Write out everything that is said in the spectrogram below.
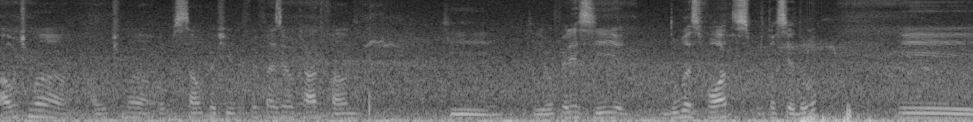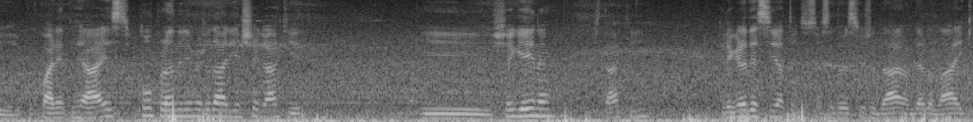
a última, a última opção que eu tive foi fazer o crowdfunding, que, que eu oferecia duas fotos para o torcedor e por 40 reais, comprando ele me ajudaria a chegar aqui. E cheguei, né? Está aqui. Queria agradecer a todos os torcedores que ajudaram, deram like,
